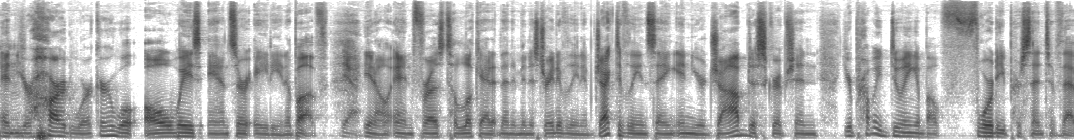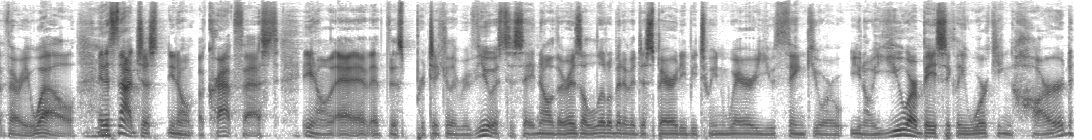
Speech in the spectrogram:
And your hard worker will always answer 80 and above. Yeah. you know and for us to look at it then administratively and objectively and saying in your job description you're probably doing about 40% of that very well. And it's not just you know a crap fest you know at, at this particular review. Is to say no there is a little bit of a disparity between where you think you're you know you are basically working hard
